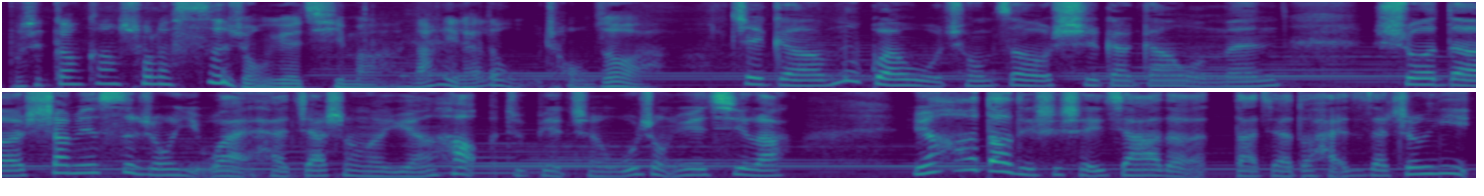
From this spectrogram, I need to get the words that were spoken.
不是刚刚说了四种乐器吗？哪里来的五重奏啊？这个木管五重奏是刚刚我们说的上面四种以外，还加上了圆号，就变成五种乐器了。圆号到底是谁家的？大家都还是在争议。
